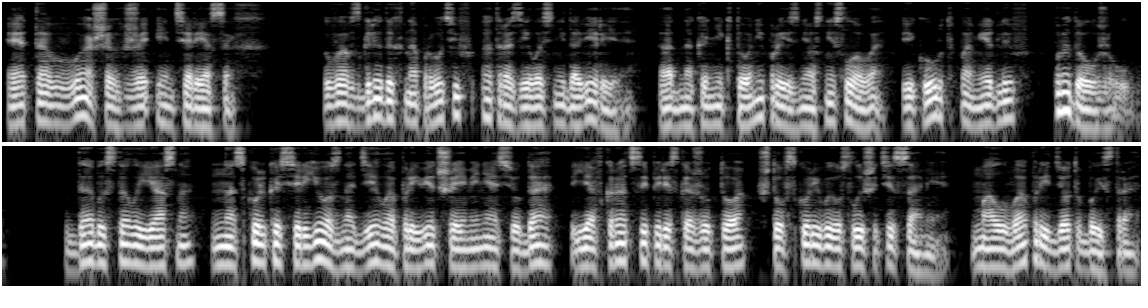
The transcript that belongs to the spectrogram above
это в ваших же интересах. Во взглядах напротив отразилось недоверие, однако никто не произнес ни слова, и Курт, помедлив, продолжил. Дабы стало ясно, насколько серьезно дело, приведшее меня сюда, я вкратце перескажу то, что вскоре вы услышите сами. Молва придет быстро,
